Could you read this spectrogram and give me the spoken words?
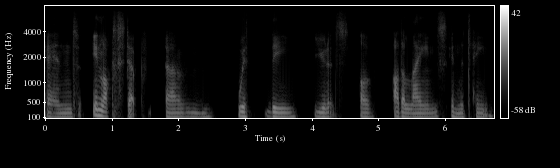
and in lockstep um, with the units of other lanes in the team.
